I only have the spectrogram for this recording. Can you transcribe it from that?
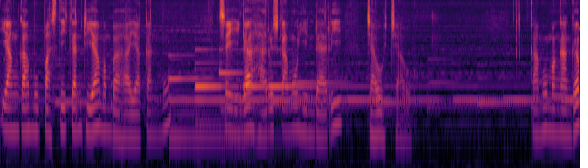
yang kamu pastikan dia membahayakanmu, sehingga harus kamu hindari jauh-jauh. Kamu menganggap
